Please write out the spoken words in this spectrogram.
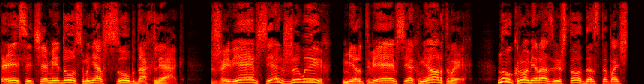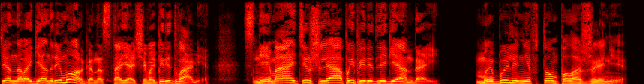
«Тысяча медуз мне в суп, дохляк! Живее всех живых, мертвее всех мертвых! Ну, кроме разве что достопочтенного Генри Моргана, стоящего перед вами. Снимайте шляпы перед легендой!» Мы были не в том положении.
